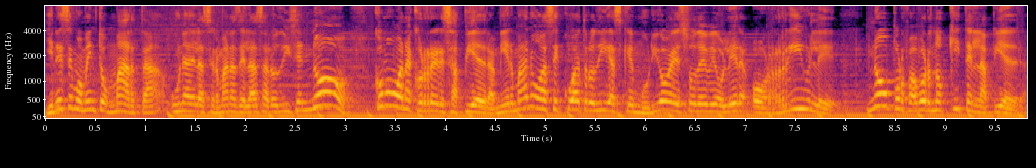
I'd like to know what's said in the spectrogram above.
Y en ese momento Marta, una de las hermanas de Lázaro, dice, no, ¿cómo van a correr esa piedra? Mi hermano hace cuatro días que murió, eso debe oler horrible. No, por favor, no quiten la piedra.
